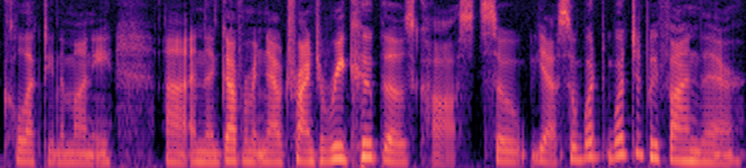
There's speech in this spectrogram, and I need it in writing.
collecting the money, uh, and the government now trying to recoup those costs. So, yeah, so what, what did we find there?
